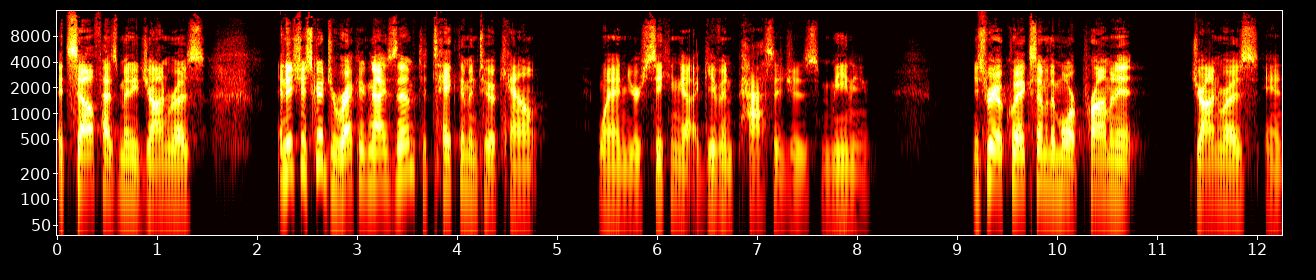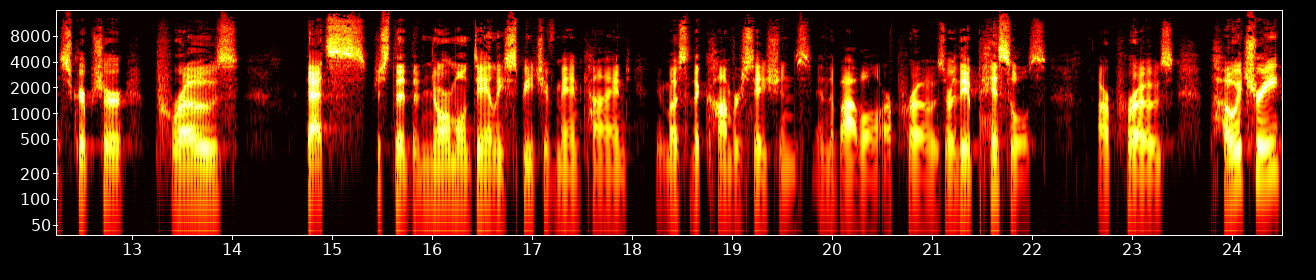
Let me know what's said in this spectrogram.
itself has many genres, and it's just good to recognize them, to take them into account when you're seeking a given passage's meaning. Just real quick, some of the more prominent genres in Scripture prose. That's just the, the normal daily speech of mankind. Most of the conversations in the Bible are prose, or the epistles are prose. Poetry,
